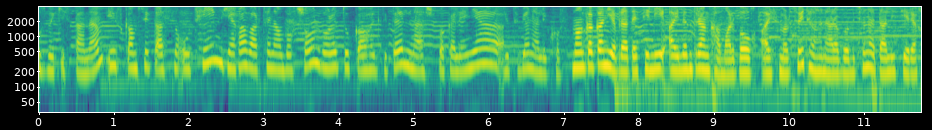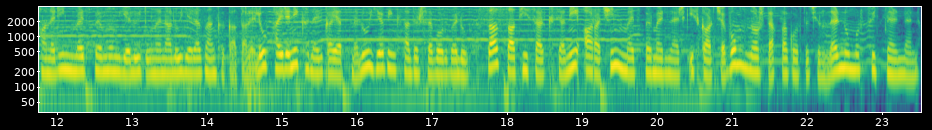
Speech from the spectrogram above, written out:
Ուզբեկիստանը։ Իսկ ամսի 18-ին եղավ արդեն ամբողջ շոուն, որը դուք կարող եք դիտել Nash Pokolenia YouTube-յան ալիքով։ Մանկական Եվրատեսիլի այլընտրանք համարվող այս մրցույթը հնարավորություն է տալիս երեխաներին մեծ բեմում ելույթ ունենալու երազանքը կատարելու, հայրենիքը ներկայացնելու եւ ինքնադրսևորվելու։ Սա Սաթի Սարգսյանի առաջին մեծ բեմերն էր, իսկ արժևում նոր ստեղծագործություններն ու մրցույթներն են։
